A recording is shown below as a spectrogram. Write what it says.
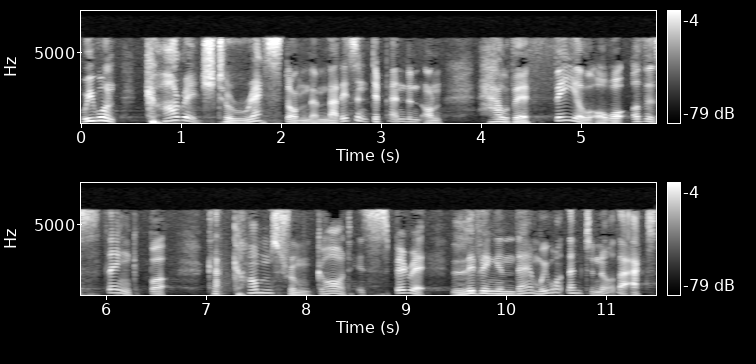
we want courage to rest on them that isn't dependent on how they feel or what others think, but that comes from God, His Spirit living in them. We want them to know that. Acts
